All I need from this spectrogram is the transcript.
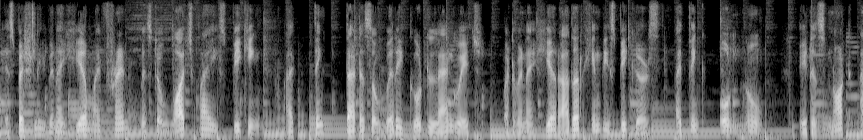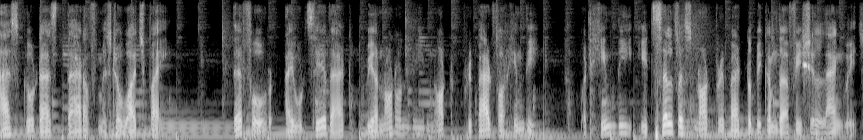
Especially when I hear my friend Mr. Vajpayee speaking, I think that is a very good language. But when I hear other Hindi speakers, I think, oh no, it is not as good as that of Mr. Vajpayee. Therefore, I would say that we are not only not prepared for Hindi, but Hindi itself is not prepared to become the official language.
